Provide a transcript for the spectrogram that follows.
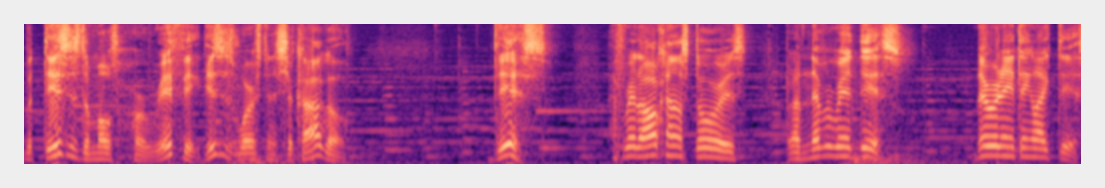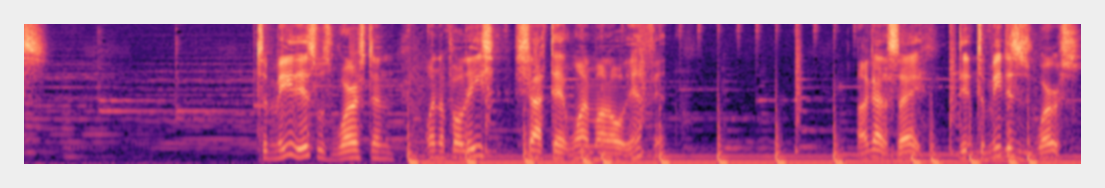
But this is the most horrific. This is worse than Chicago. This. I've read all kind of stories, but I've never read this. Never read anything like this. To me, this was worse than when the police shot that one month old infant. I gotta say, to me, this is worse.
